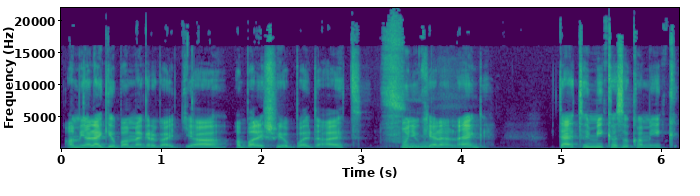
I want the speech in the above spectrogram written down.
ami a legjobban megragadja a bal és a jobb oldalt, Fú. mondjuk jelenleg, tehát, hogy mik azok, amik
